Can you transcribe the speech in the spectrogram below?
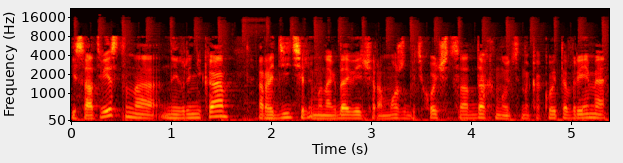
и, соответственно, наверняка родителям иногда вечером, может быть, хочется отдохнуть, на какое-то время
